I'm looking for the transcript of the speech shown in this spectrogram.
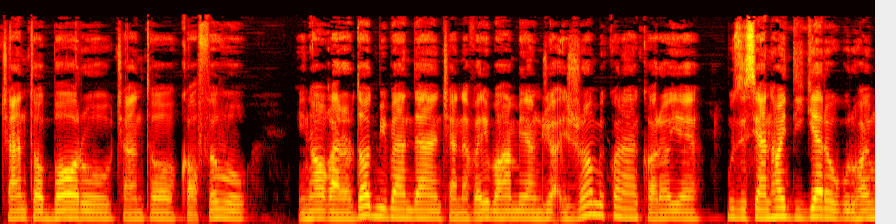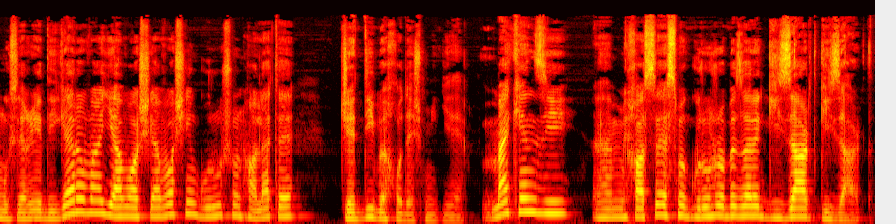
چند تا بار و چند تا کافه و اینا قرارداد میبندن چند نفری با هم میرن اونجا اجرا می‌کنن کارهای musician های دیگر و گروه های موسیقی دیگر رو و یواش یواش این گروهشون حالت جدی به خودش می‌گیره. مکنزی می‌خواسته اسم گروه رو بذاره Gizzard Gizzard.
